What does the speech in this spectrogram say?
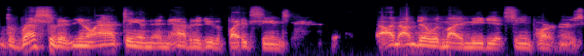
the rest of it, you know, acting and, and having to do the fight scenes, I'm, I'm there with my immediate scene partners.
